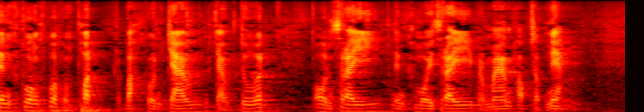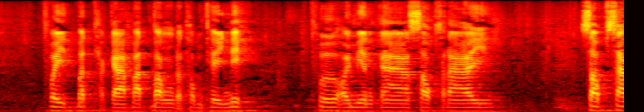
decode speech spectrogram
និងខ្ពងខ្ពស់បំផុតរបស់កូនចៅចៅទួតប្អូនស្រីនិងក្មួយស្រីប្រមាណ60នាក់អ្វីបិទថាការបាត់បង់ដ៏ធំធេងនេះ ធ្វើឲ្យមានការសោកស្ដាយសោកសៅ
